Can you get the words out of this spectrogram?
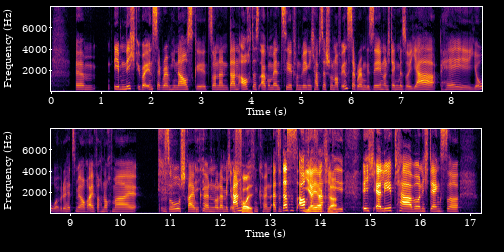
ähm, eben nicht über Instagram hinausgeht, sondern dann auch das Argument zählt von wegen, ich habe es ja schon auf Instagram gesehen und ich denke mir so, ja, hey, yo, aber du hättest mir auch einfach noch mal so schreiben können oder mich anrufen Voll. können. Also das ist auch ja, eine ja, Sache, klar. die ich erlebt habe und ich denke so,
